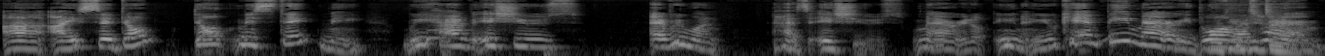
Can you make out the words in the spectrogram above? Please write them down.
Uh, I said, don't don't mistake me. We have issues. Everyone has issues. Married, you know, you can't be married long Without a doubt. term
